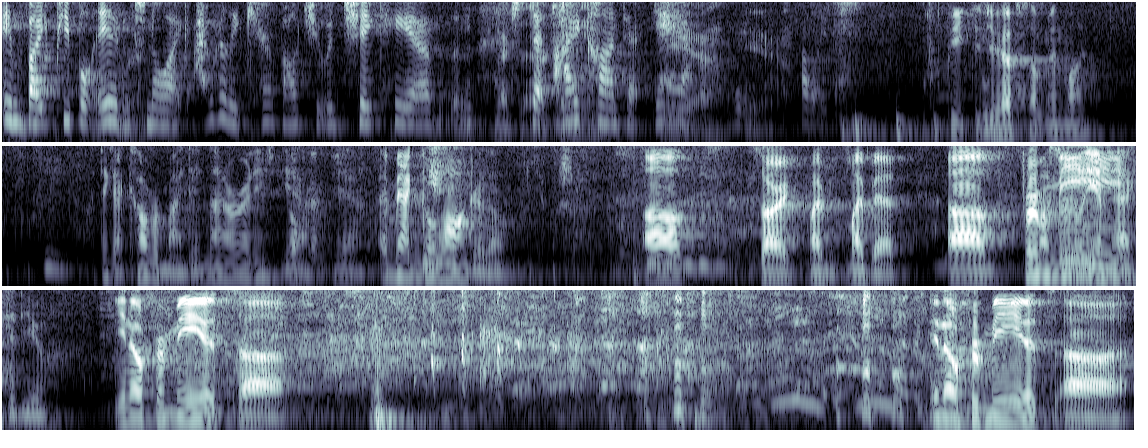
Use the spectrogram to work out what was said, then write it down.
invite people in to know like i really care about you and shake hands and Not just that eye contact yeah, Yeah, yeah. I like that. Pete, did you have something in mind? Hmm. I think I covered mine, didn't I already? Yeah, yeah. I mean, I can go longer though. Sorry, my, my bad. Um, for Must me, really impacted you. You know, for me, it's. Uh, you know, for me, it's. Uh,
